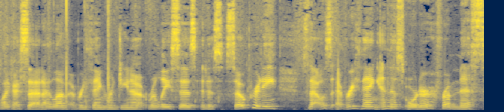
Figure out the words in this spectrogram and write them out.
like I said, I love everything Regina releases. It is so pretty. So that was everything in this order from Miss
